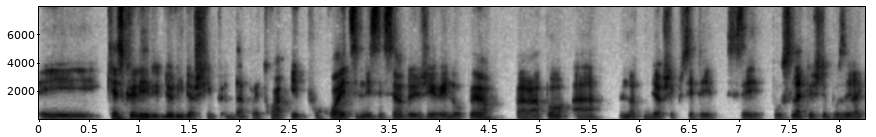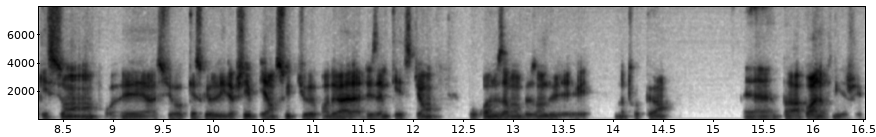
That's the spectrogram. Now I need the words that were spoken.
Et qu'est-ce que le leadership d'après toi et pourquoi est-il nécessaire de gérer nos peurs par rapport à notre leadership? C'est pour cela que je te posais la question euh, sur qu'est-ce que le leadership et ensuite tu répondras à la deuxième question, pourquoi nous avons besoin de gérer notre peur euh, par rapport à notre leadership?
